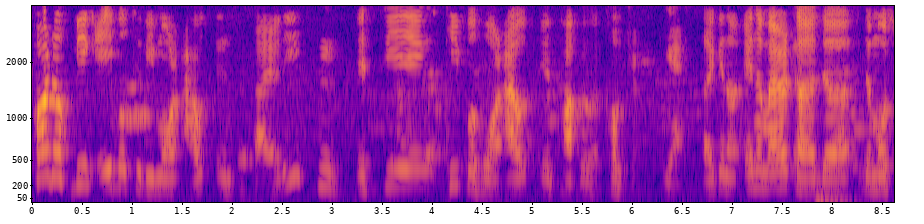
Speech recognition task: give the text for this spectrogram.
part of being able to be more out in society Hmm. is seeing people who are out in popular culture. Yes, Like you know, in America, Yes. the the most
